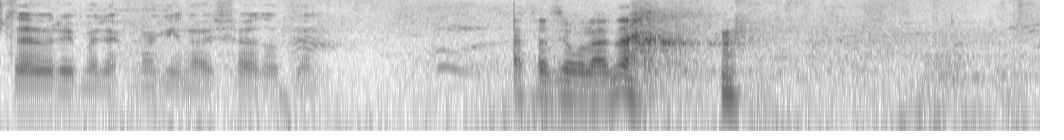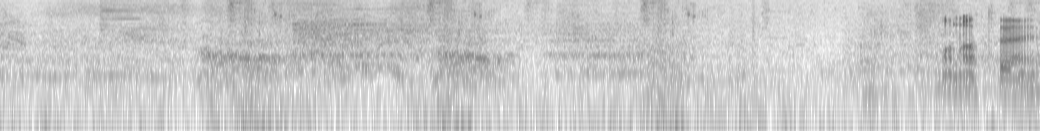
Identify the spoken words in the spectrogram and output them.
Kicsit előrébb megyek megint, hogy feldobjam. Hát az jó lenne. Van a tej.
